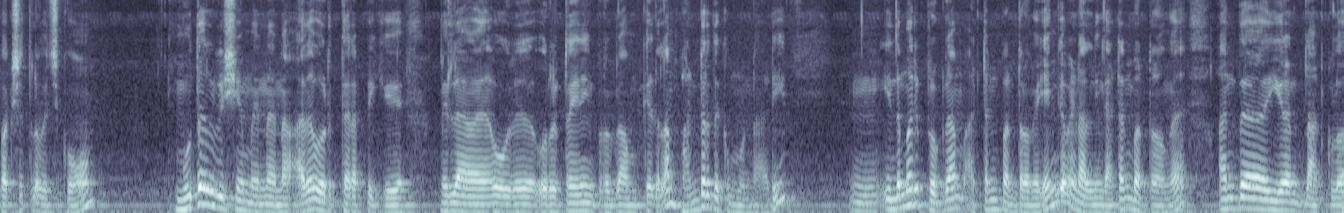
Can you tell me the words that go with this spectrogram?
பட்சத்தில் வச்சுக்குவோம். முதல் விஷயம் என்னென்னா அதை ஒரு தெரப்பிக்கு இல்லை ஒரு ஒரு ட்ரைனிங் ப்ரோக்ராமுக்கு இதெல்லாம் பண்ணுறதுக்கு முன்னாடி இந்த மாதிரி ப்ரோக்ராம் அட்டன் பண்ணுறவங்க எங்கே வேணாலும் நீங்கள் அட்டன் பண்ணுறவங்க அந்த இரண்டு நாட்களோ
